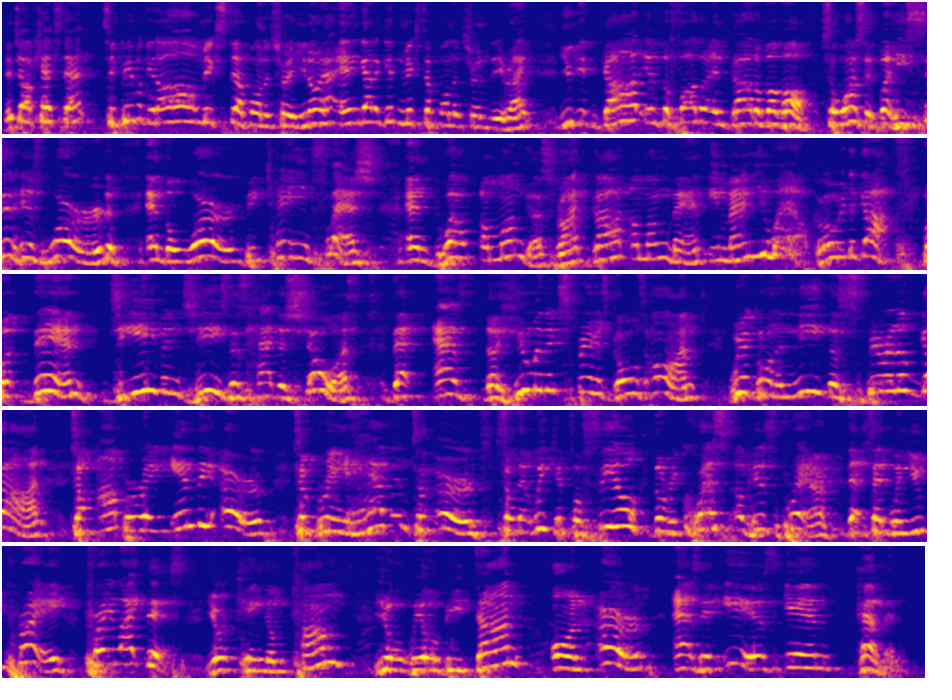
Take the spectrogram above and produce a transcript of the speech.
Did y'all catch that? See, people get all mixed up on the Trinity. You don't have, ain't got to get mixed up on the Trinity, right? You get God is the Father and God above all. So watch this. But He sent His Word, and the Word became flesh and dwelt among us, right? God among man, Emmanuel. Glory to God. But then even Jesus had to show us that as the human experience goes on, we're going to need the Spirit of God to operate in the earth to bring heaven to earth so that we can fulfill the request of His prayer that said, when you pray, pray like this Your kingdom come, your will be done on earth as it is in heaven.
